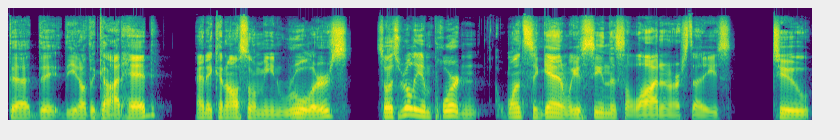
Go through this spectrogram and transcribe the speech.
the, the, the you know the Godhead, and it can also mean rulers. So it's really important. Once again, we've seen this a lot in our studies. To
